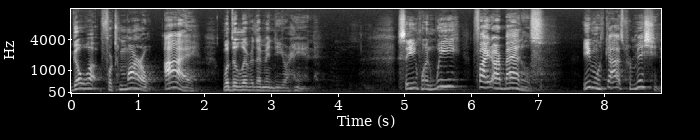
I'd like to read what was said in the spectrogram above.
Go up, for tomorrow I will deliver them into your hand. See, when we fight our battles, even with God's permission,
